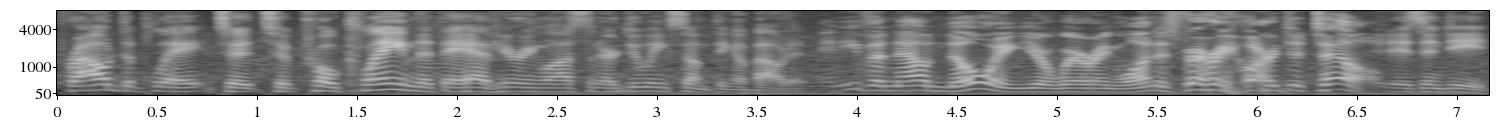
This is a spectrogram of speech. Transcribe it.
proud to play to, to proclaim that they have hearing loss and are doing something about it. And even now knowing you're wearing one is very hard to tell. It is indeed.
